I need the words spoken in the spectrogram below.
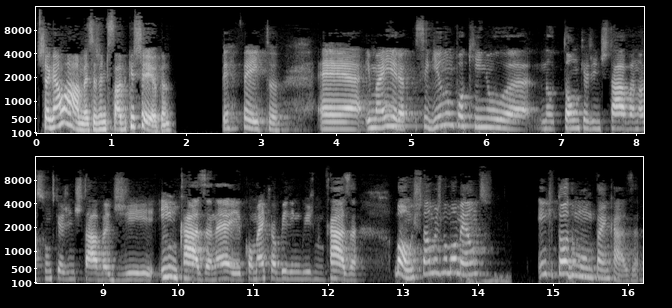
chegar lá, mas a gente sabe que chega. Perfeito. É, e Maíra, seguindo um pouquinho uh, no tom que a gente estava, no assunto que a gente estava de ir em casa, né? E como é que é o bilinguismo em casa. Bom, estamos no momento em que todo mundo está em casa.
